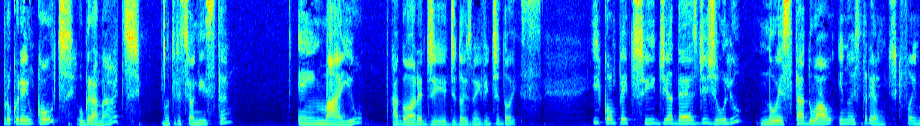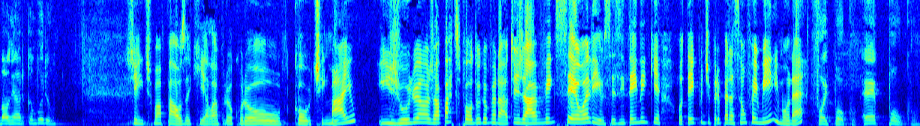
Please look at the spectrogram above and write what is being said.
Procurei um coach, o Granate, nutricionista, em maio, agora de, de 2022. E competi dia 10 de julho no estadual e no estreante, que foi em Balneário Camboriú. Gente, uma pausa aqui. Ela procurou coach em maio. Em julho, ela já participou do campeonato e já venceu ali. Vocês entendem que o tempo de preparação foi mínimo, né? Foi pouco. É pouco.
